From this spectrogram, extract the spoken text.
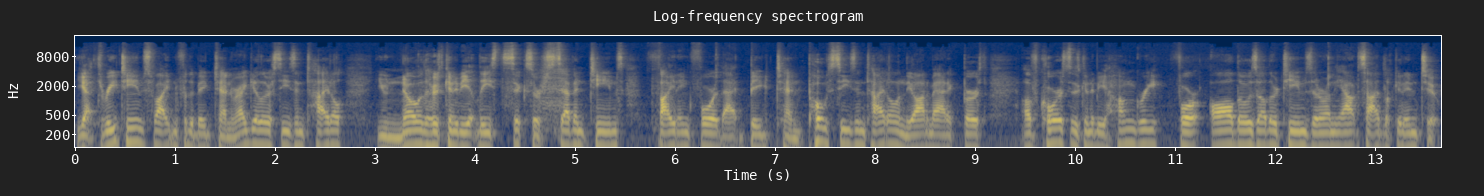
You got three teams fighting for the Big Ten regular season title. You know there's going to be at least six or seven teams fighting for that Big Ten postseason title and the automatic berth. Of course, is going to be hungry for all those other teams that are on the outside looking into.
